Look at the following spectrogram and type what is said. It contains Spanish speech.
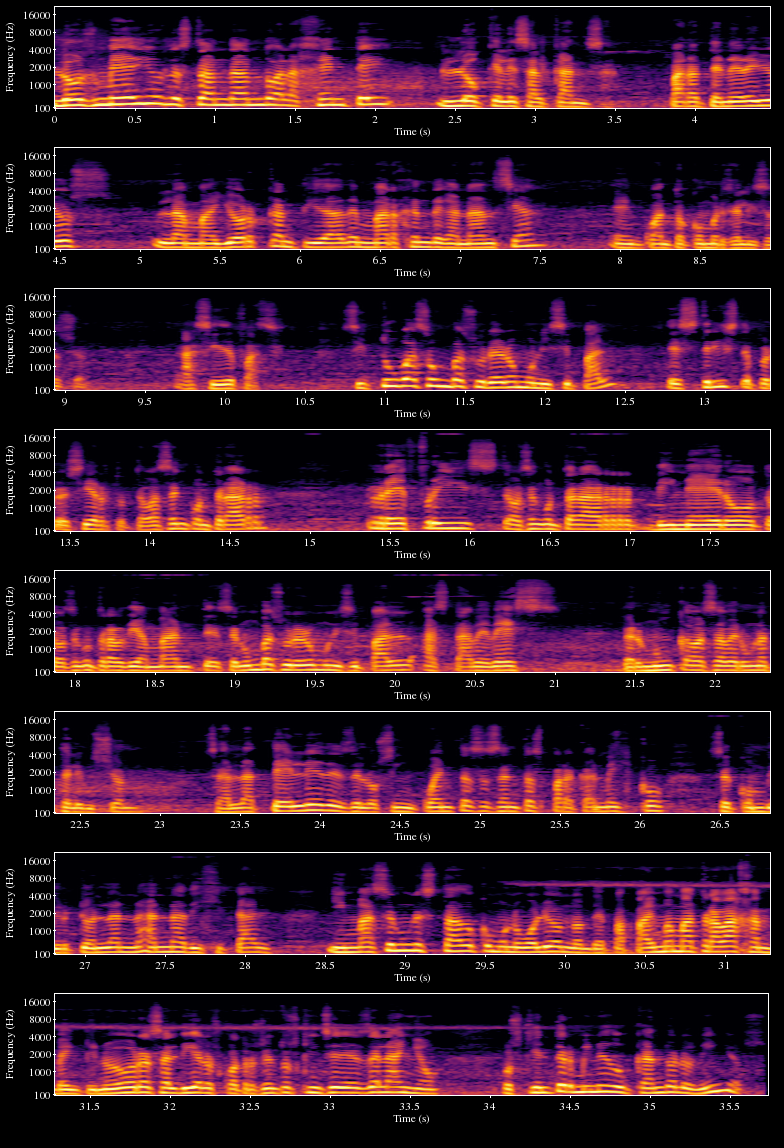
Los medios le están dando a la gente lo que les alcanza para tener ellos la mayor cantidad de margen de ganancia en cuanto a comercialización. Así de fácil. Si tú vas a un basurero municipal, es triste, pero es cierto, te vas a encontrar refris, te vas a encontrar dinero, te vas a encontrar diamantes, en un basurero municipal hasta bebés, pero nunca vas a ver una televisión. O sea, la tele desde los 50, 60 para acá en México se convirtió en la nana digital. Y más en un estado como Nuevo León, donde papá y mamá trabajan 29 horas al día, los 415 días del año, pues ¿quién termina educando a los niños?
